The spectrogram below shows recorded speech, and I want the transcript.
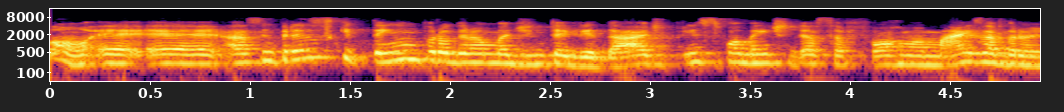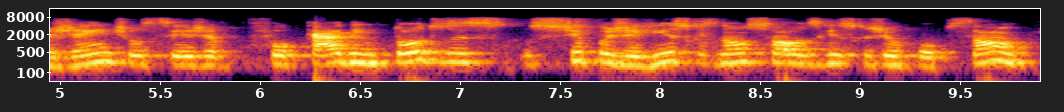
Bom, é, é, as empresas que têm um programa de integridade, principalmente dessa forma mais abrangente, ou seja, focado em todos os, os, tipos de riscos, não só os riscos de corrupção,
